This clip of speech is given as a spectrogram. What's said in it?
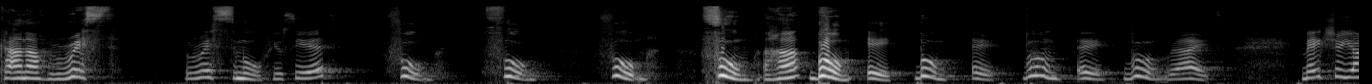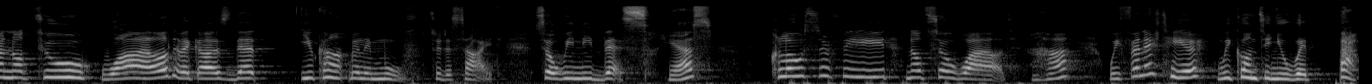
kind of wrist, wrist move. You see it? Foom, foom, foom, Boom, uh-huh, boom, a, boom, a, boom, a, boom, right. Make sure you are not too wild because that you can't really move to the side. So we need this, yes? Closer feet, not so wild. Uh-huh. We finished here, we continue with pa,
